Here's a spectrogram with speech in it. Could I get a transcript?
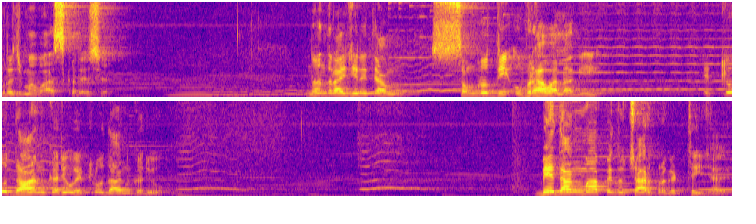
વ્રજમાં વાસ કરે છે. નંદરાયજીને ત્યાં સમૃદ્ધિ ઉભરાવા લાગી. એટલું દાન કર્યું, એટલું દાન કર્યું. બે દાનમાં આપે તો ચાર પ્રગટ થઈ જાય.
